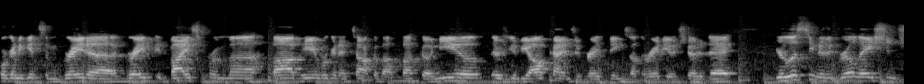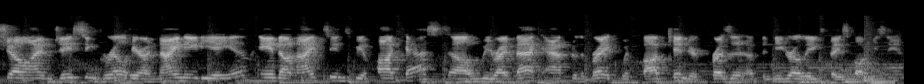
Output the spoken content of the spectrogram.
We're going to get some great, uh, great advice from uh, Bob here. We're going to talk about Buck O'Neil. There's going to be all kinds of great things on the radio show today. You're listening to the Grill Nation show. I am Jason Grill here on 980 AM and on iTunes via podcast. Uh, we'll be right back after the break with Bob Kendrick, president of the Negro Leagues Baseball Museum.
